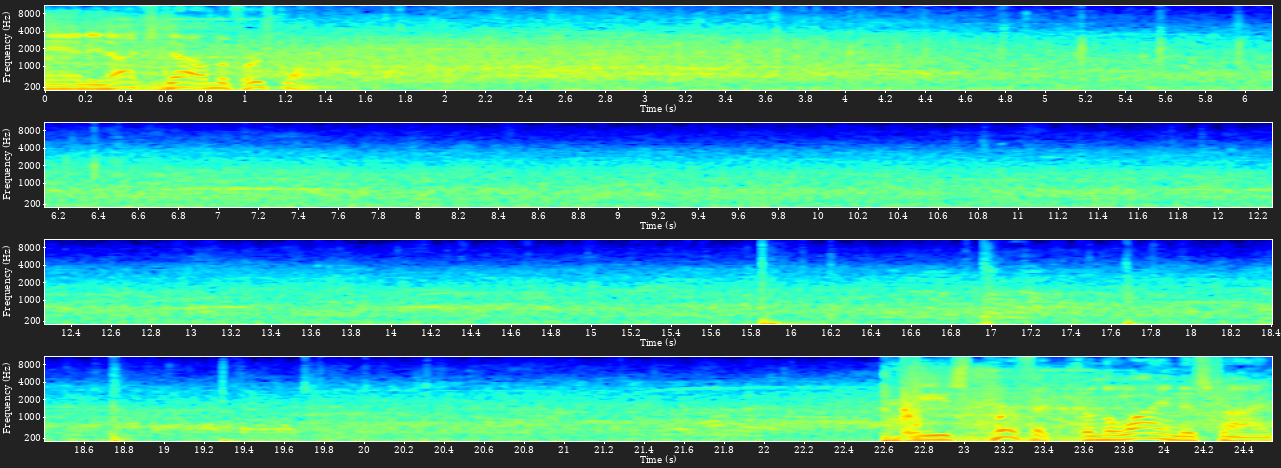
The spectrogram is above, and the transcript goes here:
And he knocks down the first one. He's perfect from the line this time.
